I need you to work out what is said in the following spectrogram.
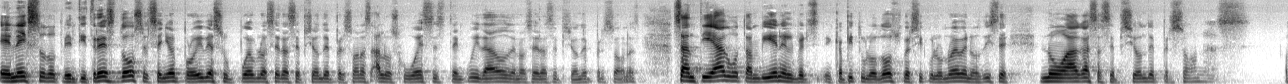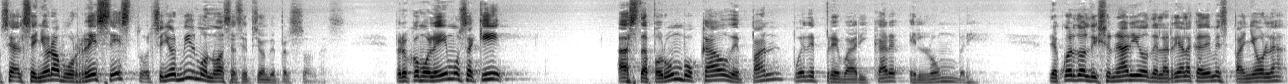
En Éxodo 23, 2, el Señor prohíbe a su pueblo hacer acepción de personas. A los jueces, ten cuidado de no hacer acepción de personas. Santiago también, en el, capítulo 2, versículo 9, nos dice, no hagas acepción de personas. O sea, el Señor aborrece esto. El Señor mismo no hace acepción de personas. Pero como leímos aquí, hasta por un bocado de pan puede prevaricar el hombre. De acuerdo al diccionario de la Real Academia Española,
